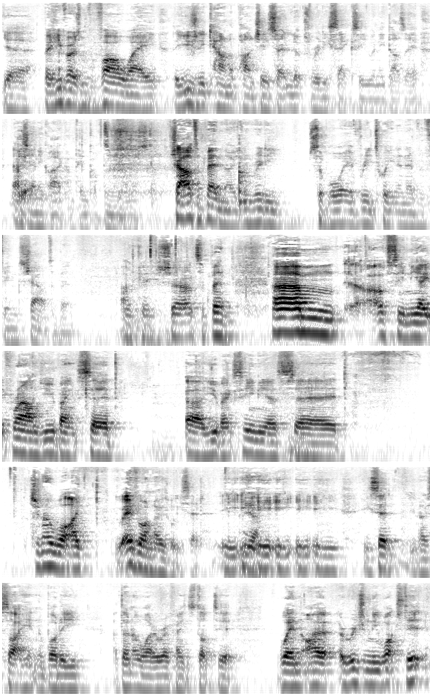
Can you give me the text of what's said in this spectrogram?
yeah. But he throws them from far away. They usually counter punches, so it looks really sexy when he does it. That's Yeah. the only guy I can think of. To be honest. Shout out to Ben though; he's been really supportive, retweeting and everything. Shout out to Ben. Okay, shout out to Ben. Um, obviously, in the eighth round, Eubank said, uh, Eubank Senior said, "Do you know what? I everyone knows what he said. He, Yeah. he, he, he, he, he said, you know, start hitting the body. I don't know why the ref ain't stopped it. When I originally watched it,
